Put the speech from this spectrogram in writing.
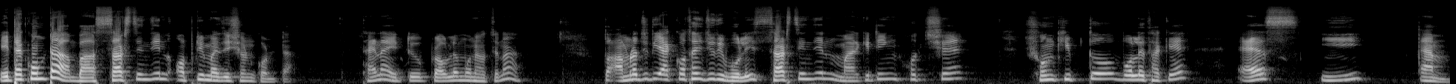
এটা কোনটা বা সার্চ ইঞ্জিন অপটিমাইজেশন কোনটা? তাই না? একটু প্রবলেম মনে হচ্ছে না? তো আমরা যদি এক কথায় যদি বলি সার্চ ইঞ্জিন মার্কেটিং হচ্ছে সংক্ষিপ্ত বলে থাকে এস ই এম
